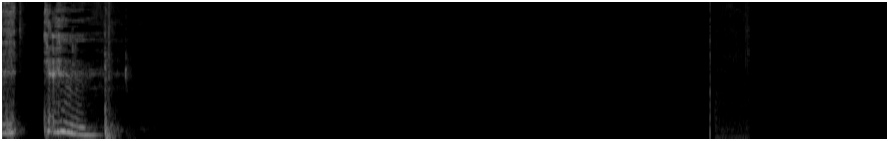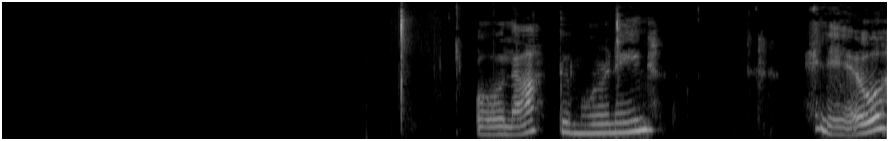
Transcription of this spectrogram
Hola, good morning. Hello.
